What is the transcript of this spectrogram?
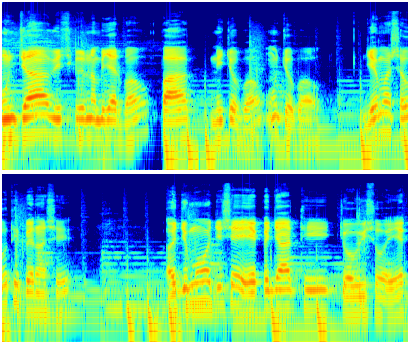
ઊંઝા વીસ કિલોના બજાર ભાવ, પાક, નીચો ભાવ, ઊંચો ભાવ. જેમાં સૌથી પહેલાં છે, અજમો જે છે એક હજારથી ચોવીસો એક.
